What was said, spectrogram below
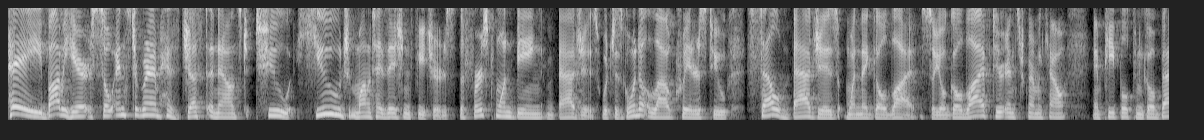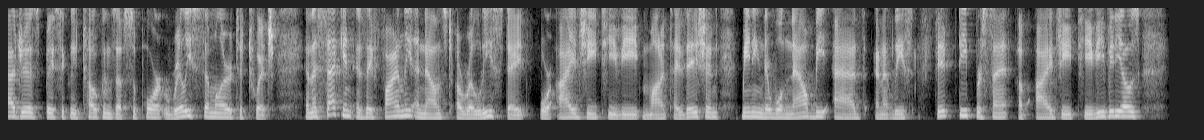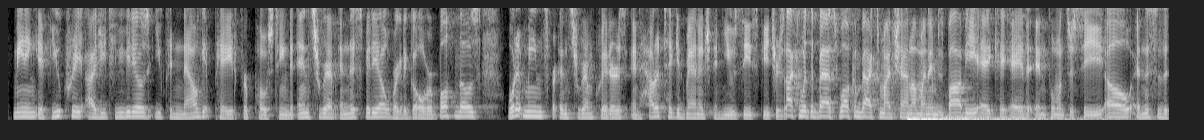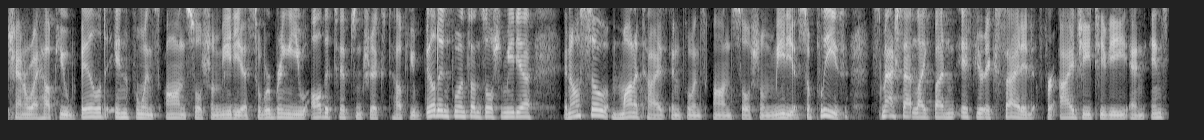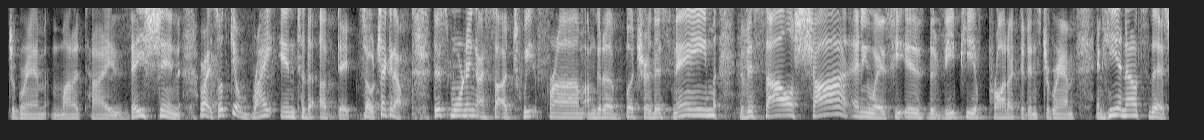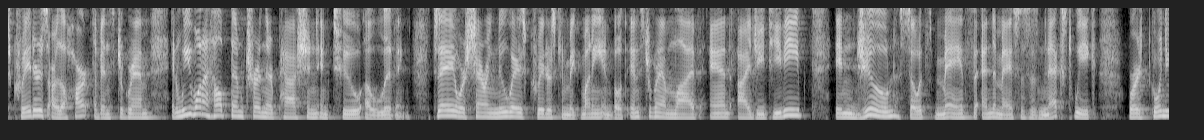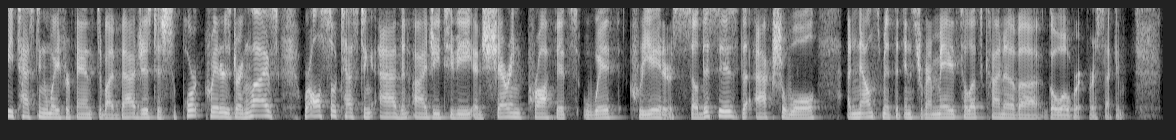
Hey, Bobby here. So, Instagram has just announced two huge monetization features. The first one being badges, which is going to allow creators to sell badges when they go live. So, you'll go live to your Instagram account and people can go badges, basically tokens of support, really similar to Twitch. And the second is they finally announced a release date for IGTV monetization, meaning there will now be ads in at least 50% of IGTV videos meaning if you create IGTV videos, you can now get paid for posting to Instagram. In this video, we're gonna go over both of those, what it means for Instagram creators, and how to take advantage and use these features. Back with the best, welcome back to my channel. My name is Bobby, AKA the Influencer CEO, and this is the channel where I help you build influence on social media. So we're bringing you all the tips and tricks to help you build influence on social media and also monetize influence on social media. So please smash that like button if you're excited for IGTV and Instagram monetization. All right, so let's get right into the update. So check it out. This morning I saw a tweet from, I'm gonna butcher this name, Vishal Shah. Anyways, he is the VP of product at Instagram, and he announced this creators are the heart of Instagram, and we wanna help them turn their passion into a living. Today, we're sharing new ways creators can make money in both Instagram Live and IGTV. In June, so it's May, it's the end of May, so this is next week, we're going to be testing a way for fans to buy badges to support creators during lives. We're also testing ads in IGTV and sharing profits with creators. So this is the actual announcement that Instagram made. So let's kind of uh, go over it for a second.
